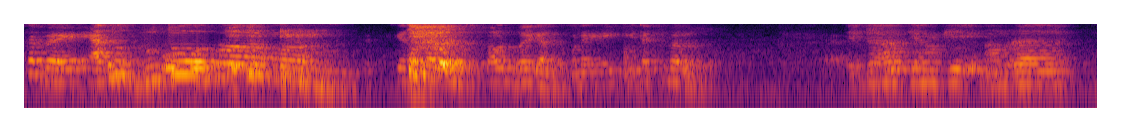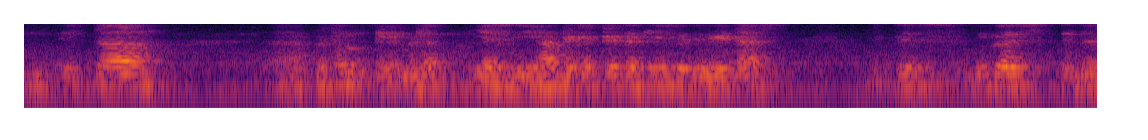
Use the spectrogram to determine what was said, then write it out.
স্যার এত দ্রুত কেসটা সলভ হয়ে গেল মানে এই- এটা কিভাবে হলো এটা কেন কি আমরা একটা আহ, প্রথম এ, मतलब yes we have detected the case within 8 hours it is because the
